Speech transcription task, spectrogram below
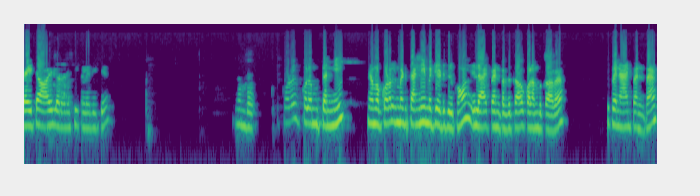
லைட்டாக ஆயில் அரைச்சி கிளறிட்டு நம்ம குடல் குழம்பு தண்ணி நம்ம குடல் மட்டும் தண்ணியை மட்டும் எடுத்துருக்கோம். இதில் ஆட் பண்ணுறதுக்காக குழம்புக்காக. இப்போ நான் ஆட் பண்ணுறேன்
